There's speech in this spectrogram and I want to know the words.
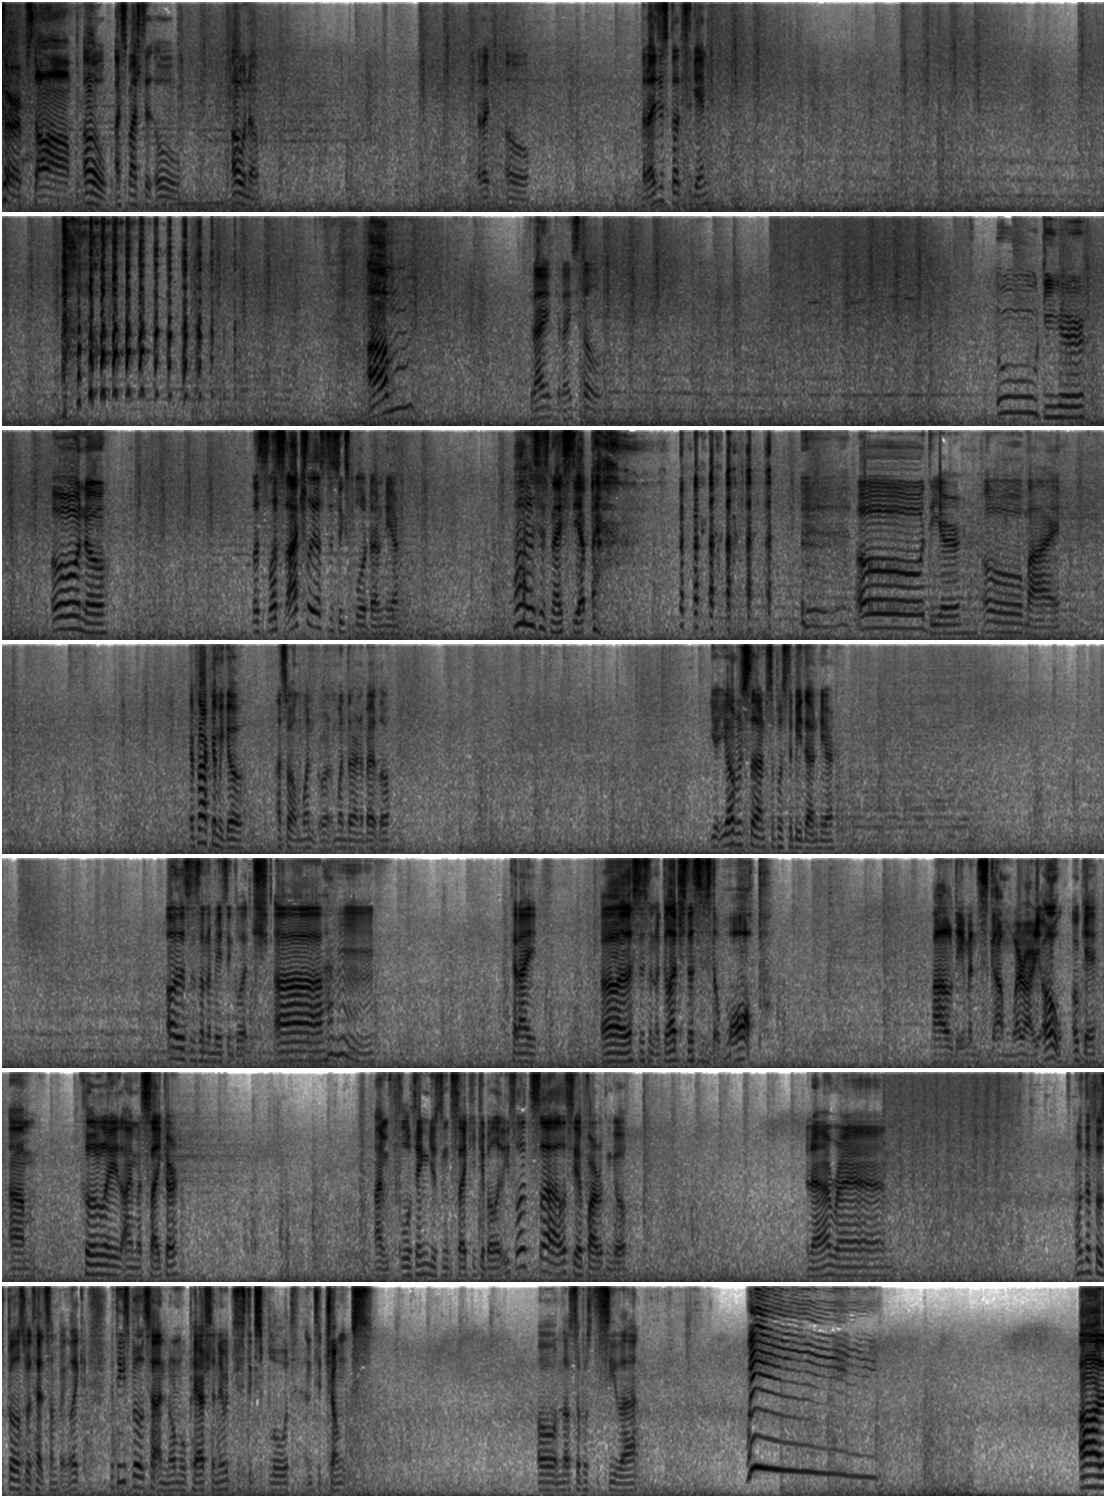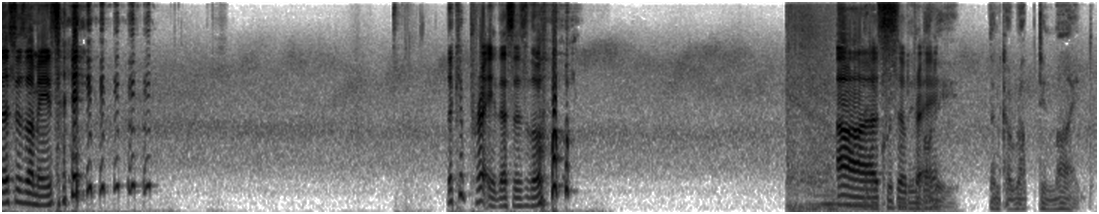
Curb stomp! Oh, I smashed it. Oh. Oh no. Did I? Oh. Did I just glitch the game? um. Can I? Can I still? Oh dear. Oh no. Let's let's actually let's just explore down here. Oh, this is nice. Yep. oh dear. Oh my. How far can we go? That's what I'm wondering about though. You, you obviously aren't supposed to be down here. Oh, this is an amazing glitch. Uh, hmm. Can I... Uh, this isn't a glitch, this is the warp. All demon scum, where are you? Oh, okay. Um, clearly I'm a psyker. I'm floating using psychic abilities. Let's, uh, let's see how far we can go. And I ran. I wonder if those bullets would hit something. Like, if these bullets hit a normal person, they would just explode into chunks. Oh, I'm not supposed to see that. Whee! Oh, this is amazing. Look how pretty this is, though. Ah, oh, so pretty. Body, than corrupt in mind.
